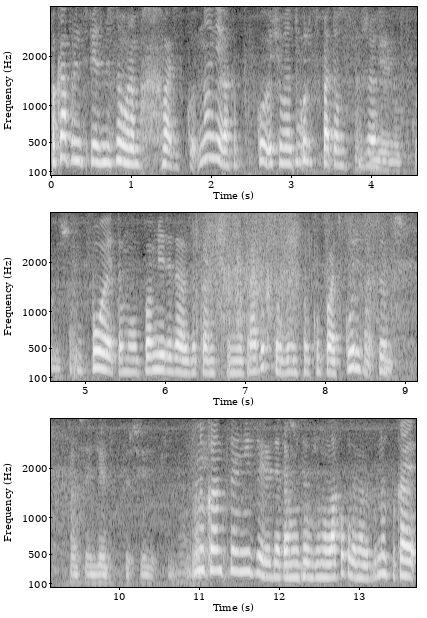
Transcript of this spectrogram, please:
Пока, в принципе, из мясного нам хватит. Ну, не, как еще вот курицу потом уже Я ему курицу. по этому, по мере да, заканчивания продуктов будем покупать курицу. Конце недели пришли. Ну, в конце недели, да, там уже уже молоко, когда надо, ну, пока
